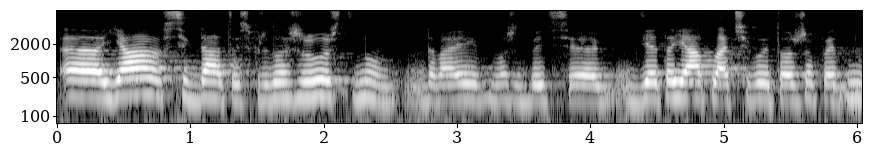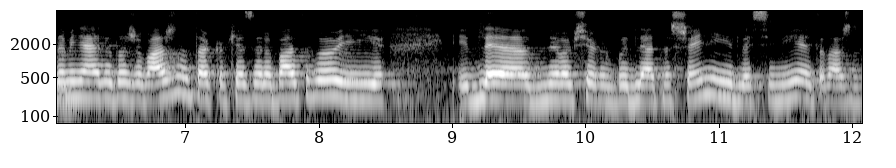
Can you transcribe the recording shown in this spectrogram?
э, я всегда, то есть предложу, что, ну, давай, может быть, э, где-то я оплачиваю тоже, поэтому mm-hmm. для меня это тоже важно, так как я зарабатываю, и и для, для вообще как бы для отношений, и для семьи это важно.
